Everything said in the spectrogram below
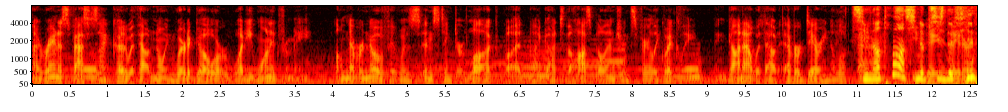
I ran as fast as I could without knowing where to go or what he wanted from me. I'll never know if it was instinct or luck, but I got to the hospital entrance fairly quickly and got out without ever daring to look C'est une back. intro, un A few synopsis days de later, film.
